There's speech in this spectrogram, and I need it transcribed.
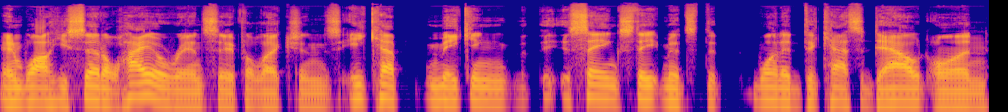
and while he said Ohio ran safe elections, he kept making saying statements that wanted to cast doubt on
